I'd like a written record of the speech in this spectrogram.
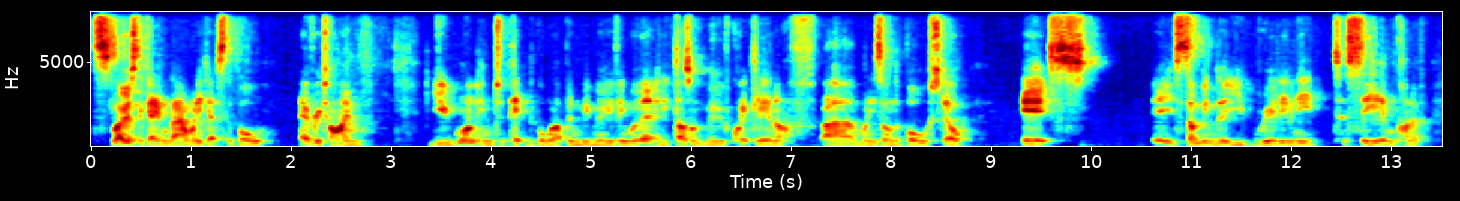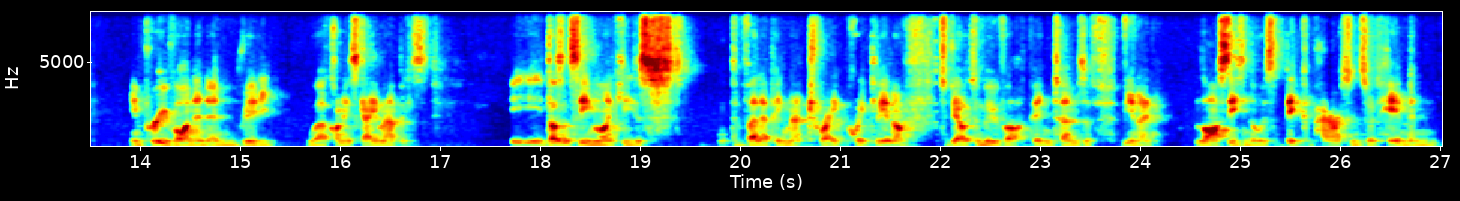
slows the game down when he gets the ball every time. You want him to pick the ball up and be moving with it, and he doesn't move quickly enough um, when he's on the ball. Still, it's it's something that you really need to see him kind of improve on and, and really work on his game at because it- doesn't seem like he's developing that trait quickly enough to be able to move up in terms of you know last season there was big comparisons with him and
